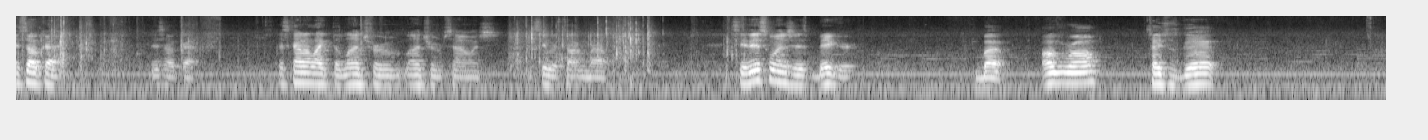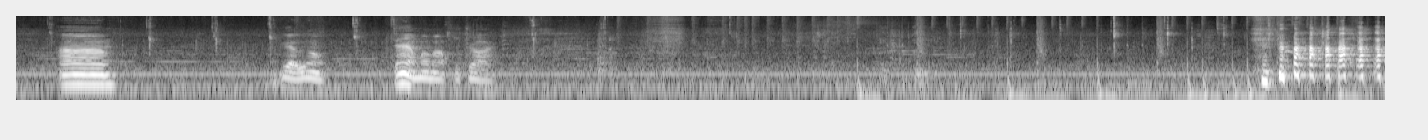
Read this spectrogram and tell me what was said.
It's okay. It's okay. It's kind of like the lunchroom lunchroom sandwich. You see what I'm talking about? See, this one's just bigger. But overall, taste is good. Um, yeah, we gonna. Damn, my mouth is dry. Hold up.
